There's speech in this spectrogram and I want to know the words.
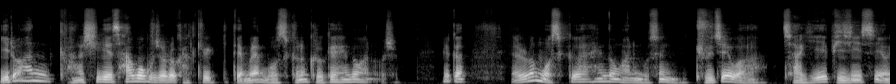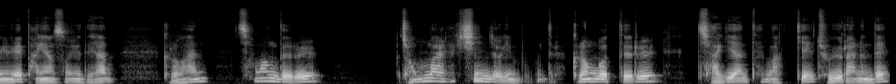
이러한 방식의 사고 구조를 갖고 있기 때문에 머스크는 그렇게 행동하는 거죠. 그러니까 앨런 머스크가 행동하는 것은 규제와 자기의 비즈니스 영역의 방향성에 대한 그러한 상황들을 정말 핵심적인 부분들 그런 것들을 자기한테 맞게 조율하는데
